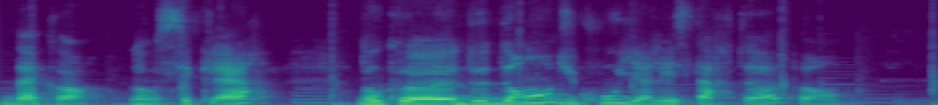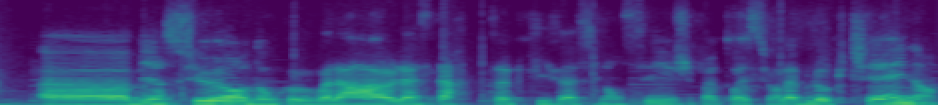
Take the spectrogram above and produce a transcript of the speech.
D'accord, donc c'est clair. Donc euh, dedans, du coup, il y a les startups, euh, bien sûr. Donc voilà, la startup qui va se lancer, je sais pas toi, sur la blockchain.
